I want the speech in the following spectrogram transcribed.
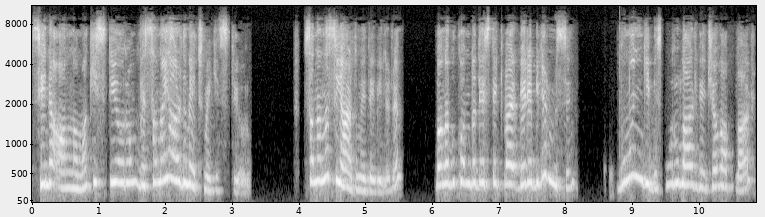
Seni anlamak istiyorum ve sana yardım etmek istiyorum. Sana nasıl yardım edebilirim? Bana bu konuda destek ver, verebilir misin? Bunun gibi sorular ve cevaplar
